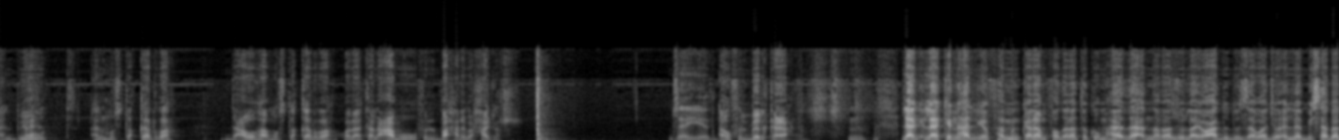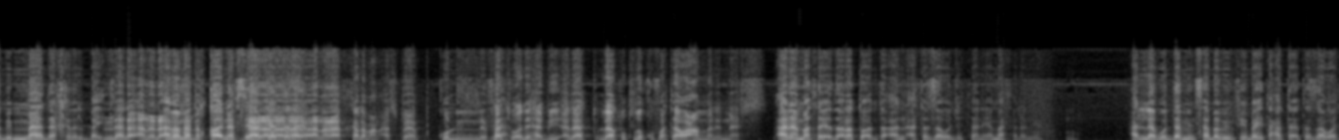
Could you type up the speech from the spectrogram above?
البيوت المستقرة دعوها مستقرة ولا تلعبوا في البحر بحجر. جيد أو في البركة يعني. لكن هل يفهم من كلام فضلاتكم هذا أن الرجل لا يعدد زواجه إلا بسبب ما داخل البيت؟ لا لا أنا لا اما من تلقاء نفسي لا لا هكذا لا, لا, لا أنا لا أتكلم عن أسباب. كل فتوى لها بيئة لا لا تطلق فتاوى عامة للناس. أنا مثلا إذا أردت أن أتزوج الثانية مثلا يعني. هل لابد من سبب في بيت حتى أتزوج؟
